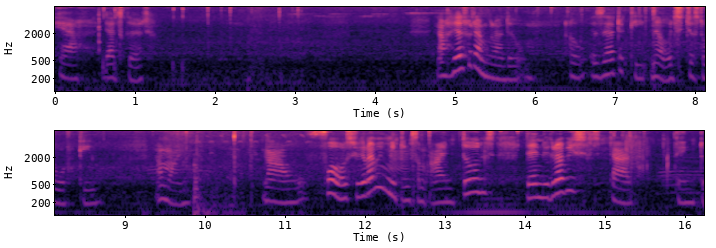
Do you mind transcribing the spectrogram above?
Yeah, that's good. Now here's what I'm gonna do. Oh, is that a key? No, it's just a water key. Never mind. Now, first we're gonna be making some iron tools, then we're gonna be starting to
